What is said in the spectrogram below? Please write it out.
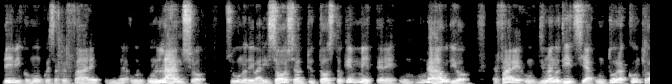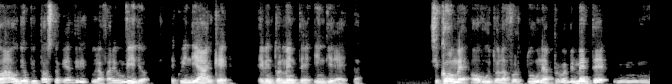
devi comunque saper fare un, un, un, lancio su uno dei vari social, piuttosto che mettere un, un audio, fare di una notizia un tuo racconto audio, piuttosto che addirittura fare un video e quindi anche eventualmente in diretta siccome ho avuto la fortuna, probabilmente mh,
